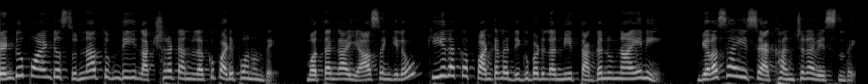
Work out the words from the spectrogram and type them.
రెండు పాయింట్ సున్నా తొమ్మిది లక్షల టన్నులకు పడిపోనుంది. మొత్తంగా యాసంగిలో కీలక పంటల దిగుబడులన్నీ తగ్గనున్నాయని వ్యవసాయ శాఖ అంచనా వేసింది.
